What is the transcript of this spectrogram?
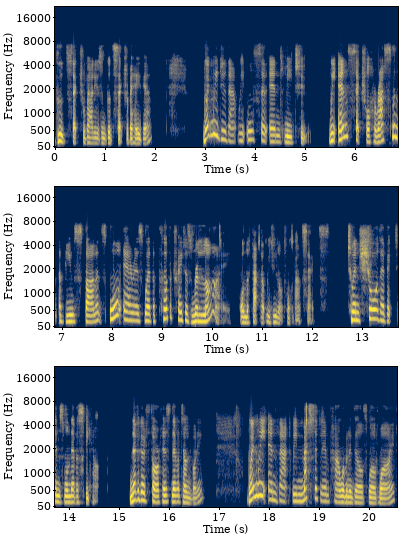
good sexual values and good sexual behavior. When we do that, we also end Me Too. We end sexual harassment, abuse, violence, all areas where the perpetrators rely on the fact that we do not talk about sex to ensure their victims will never speak up, never go to authorities, never tell anybody. When we end that, we massively empower women and girls worldwide.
